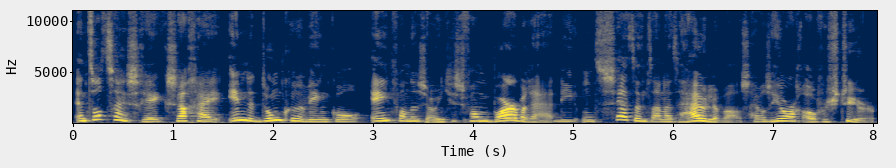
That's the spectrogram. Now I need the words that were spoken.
En tot zijn schrik zag hij in de donkere winkel een van de zoontjes van Barbara, die ontzettend aan het huilen was. Hij was heel erg overstuur.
